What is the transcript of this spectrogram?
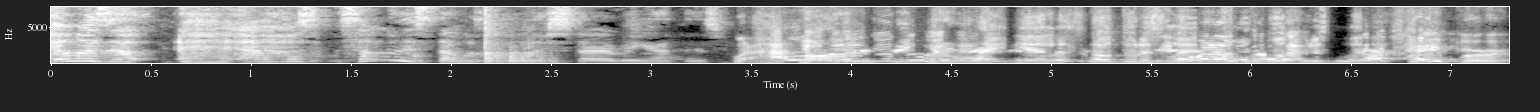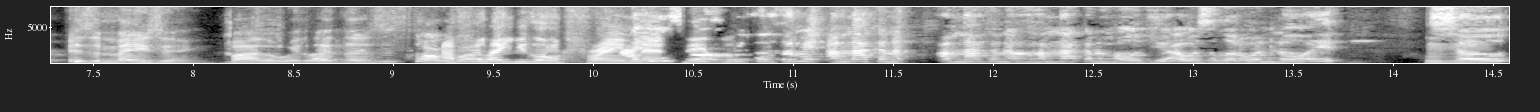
it was a it was, some of this stuff was a little disturbing at this point. Well, how long did it take you to write? Yeah, let's go through this list. I want to go through this list. That paper is amazing, by the way. Like, let's just talk I about. I feel like you're gonna frame I that paper because I mean, I'm not gonna, I'm not gonna, I'm not gonna hold you. I was a little annoyed. Mm-hmm. So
